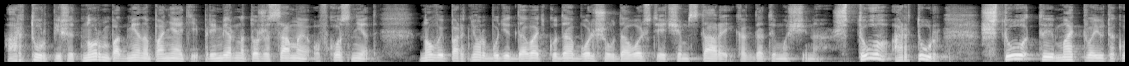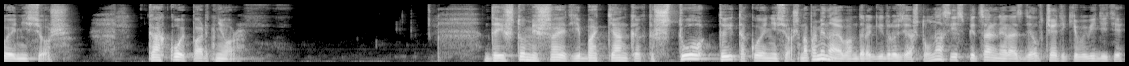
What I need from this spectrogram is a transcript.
Артур пишет, норм подмена понятий. Примерно то же самое, офкос нет. Новый партнер будет давать куда больше удовольствия, чем старый, когда ты мужчина. Что, Артур? Что ты, мать твою, такое несешь? Какой партнер? Да и что мешает ебать тян как-то? Что ты такое несешь? Напоминаю вам, дорогие друзья, что у нас есть специальный раздел. В чатике вы видите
